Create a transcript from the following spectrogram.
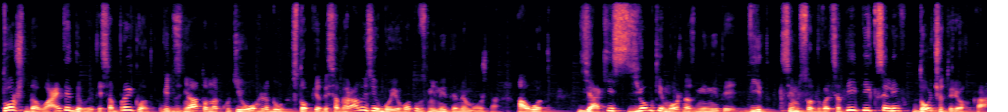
Тож давайте дивитися приклад. Відзнято на куті огляду 150 градусів, бо його тут змінити не можна. А от якість зйомки можна змінити від 720 пікселів до 4К.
